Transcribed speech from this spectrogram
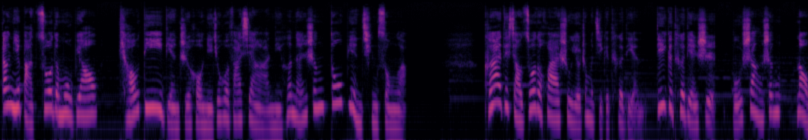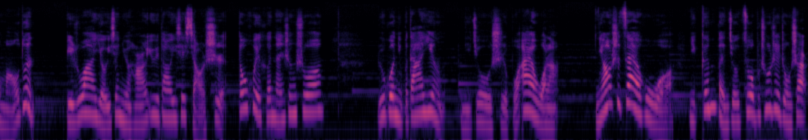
当你把作的目标调低一点之后，你就会发现啊，你和男生都变轻松了。可爱的小作的话术有这么几个特点：第一个特点是不上升闹矛盾，比如啊，有一些女孩遇到一些小事，都会和男生说：“如果你不答应，你就是不爱我了。你要是在乎我，你根本就做不出这种事儿。”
